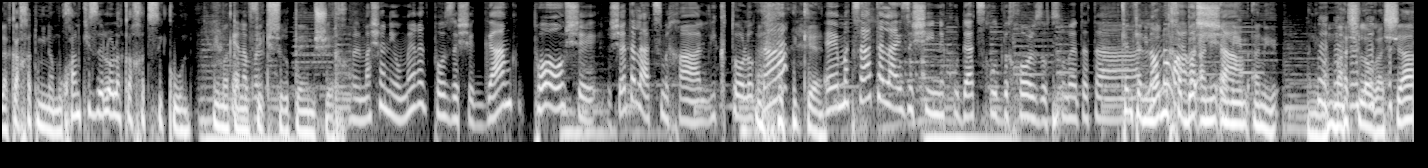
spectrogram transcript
לקחת מן המוכן, כי זה לא לקחת סיכון, אם כן, אתה אבל... מפיק סרטי המשך. אבל מה שאני אומרת פה זה שגם פה, שהרשית לעצמך לקטול אותה, כן. אה, מצאת לה איזושהי נקודת זכות בכל זאת. זאת אומרת, אתה כן, כן, לא נורא מחבר, רשע. אני, אני, אני, אני ממש לא רשע.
